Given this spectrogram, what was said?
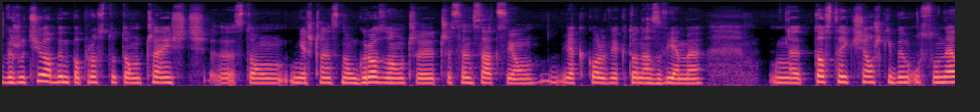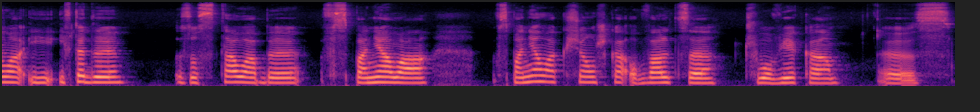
wyrzuciłabym po prostu tą część y, z tą nieszczęsną grozą czy, czy sensacją, jakkolwiek to nazwiemy, y, to z tej książki bym usunęła i, i wtedy zostałaby wspaniała, wspaniała książka o walce człowieka y, z,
